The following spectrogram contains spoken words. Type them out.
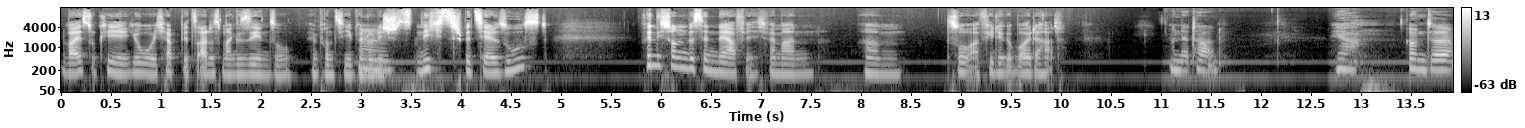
weißt, okay, jo, ich habe jetzt alles mal gesehen, so im Prinzip. Wenn mhm. du nicht, nichts speziell suchst, finde ich schon ein bisschen nervig, wenn man ähm, so viele Gebäude hat. In der Tat. Ja, und äh,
